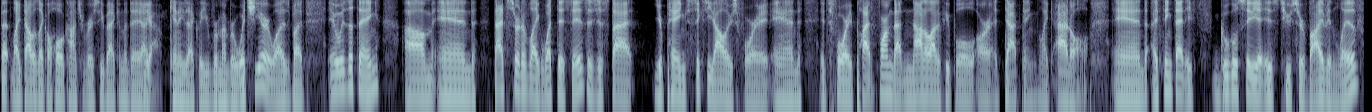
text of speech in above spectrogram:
That like that was like a whole controversy back in the day. I yeah. can't exactly remember which year it was, but it was a thing. Um, and that's sort of like what this is is just that you're paying $60 for it and it's for a platform that not a lot of people are adapting like at all. And i think that if google stadia is to survive and live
